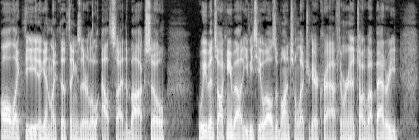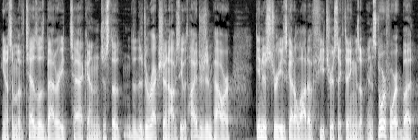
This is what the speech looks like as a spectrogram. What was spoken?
all like the again like the things that are a little outside the box. So we've been talking about eVTOLs a bunch, and electric aircraft, and we're going to talk about battery, you know, some of Tesla's battery tech and just the, the, the direction, obviously, with hydrogen power. The industry's got a lot of futuristic things up in store for it, but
